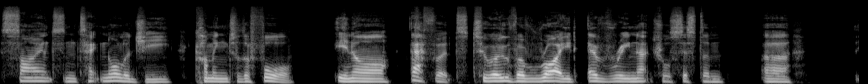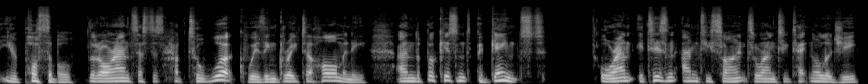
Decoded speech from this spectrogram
science and technology coming to the fore in our efforts to override every natural system uh, you know, possible that our ancestors had to work with in greater harmony. And the book isn't against or an, it isn't anti-science or anti-technology.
